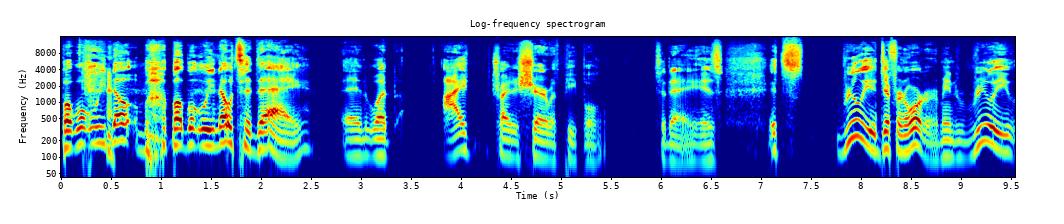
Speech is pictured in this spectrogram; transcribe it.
But what we know, but what we know today, and what I try to share with people today is, it's really a different order. I mean, really,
